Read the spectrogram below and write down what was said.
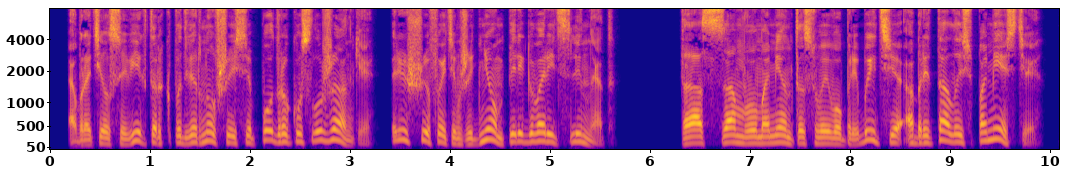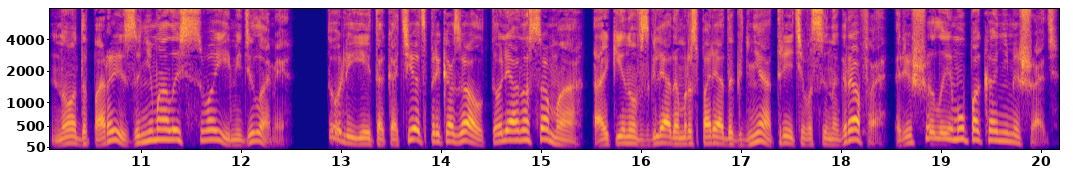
— обратился Виктор к подвернувшейся под руку служанке, решив этим же днем переговорить с Линет. Та с самого момента своего прибытия обреталась в поместье, но до поры занималась своими делами. То ли ей так отец приказал, то ли она сама, окинув взглядом распорядок дня третьего сына графа, решила ему пока не мешать.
